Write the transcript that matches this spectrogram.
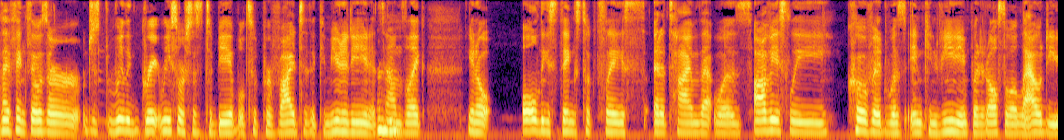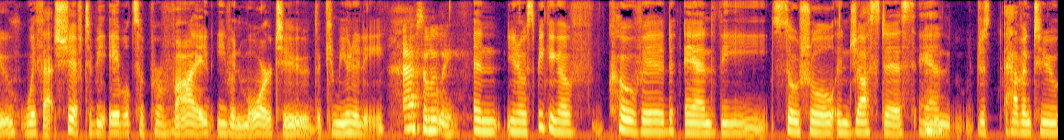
I think those are just really great resources to be able to provide to the community. And it mm-hmm. sounds like, you know, all these things took place at a time that was obviously COVID was inconvenient, but it also allowed you with that shift to be able to provide even more to the community. Absolutely. And, you know, speaking of COVID and the social injustice and mm-hmm. just having to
